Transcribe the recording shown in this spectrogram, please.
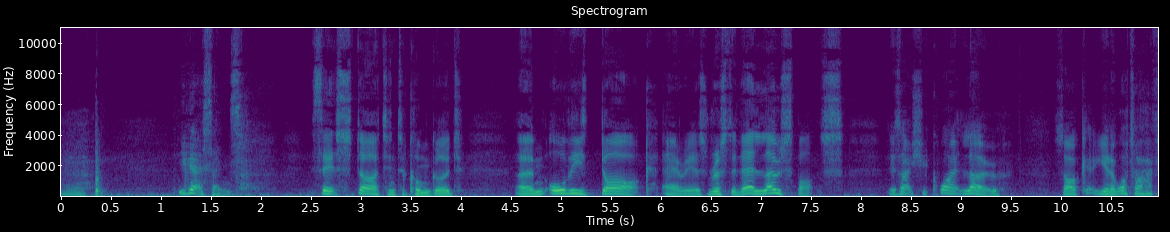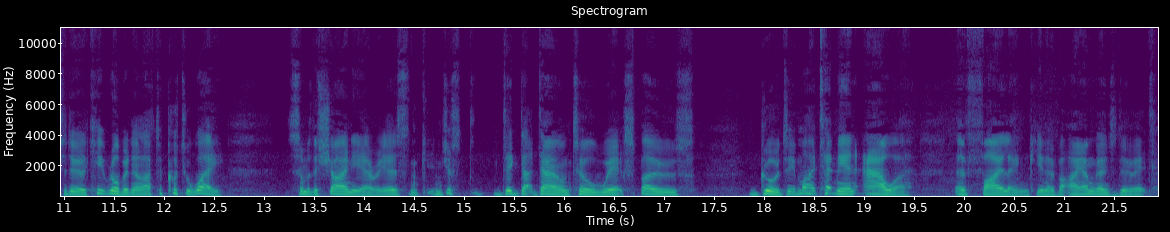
you get a sense. See it's starting to come good. Um, all these dark areas rusted they're low spots. It's actually quite low. So you know what I'll have to do I keep rubbing I'll have to cut away some of the shiny areas and, and just dig that down till we expose good. It might take me an hour of filing you know but I am going to do it.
